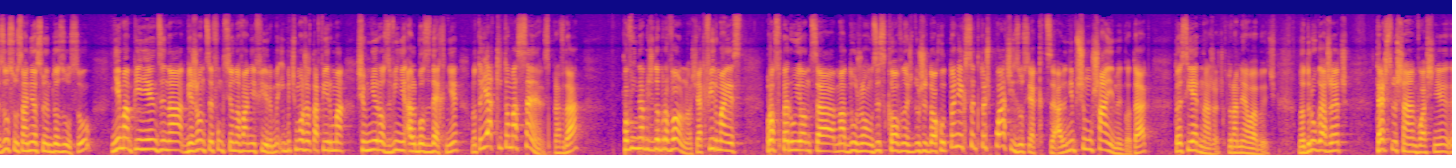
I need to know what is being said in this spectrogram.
e, ZUS-u zaniosłem do ZUS-u, nie mam pieniędzy na bieżące funkcjonowanie firmy i być może ta firma się nie rozwinie albo zdechnie, no to jaki to ma sens, prawda? Powinna być dobrowolność. Jak firma jest prosperująca, ma dużą zyskowność, duży dochód, to niech chce ktoś płaci ZUS jak chce, ale nie przymuszajmy go, tak? To jest jedna rzecz, która miała być. No druga rzecz, też słyszałem właśnie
